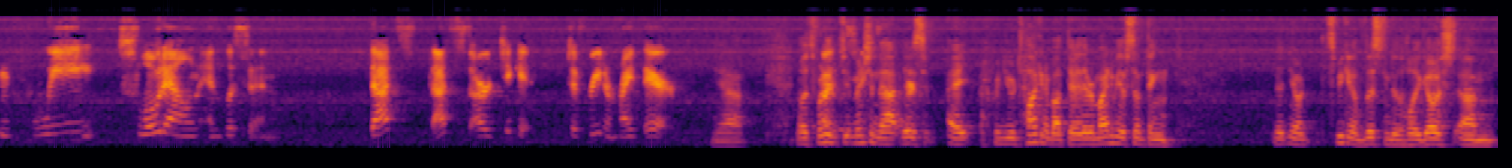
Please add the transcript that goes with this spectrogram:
if we slow down and listen, that's that's our ticket to freedom right there. Yeah. Well, it's funny you mentioned that. There's I, when you were talking about that, it reminded me of something that you know. Speaking of listening to the Holy Ghost, um,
